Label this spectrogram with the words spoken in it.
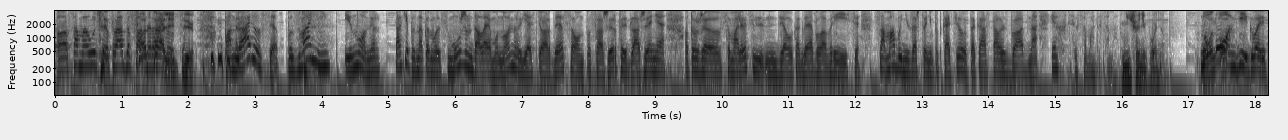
А, Самая лучшая фраза «понравился». Понравился? Позвони. И номер. Так я познакомилась с мужем, дала ему номер, я стюардесса, он пассажир, предложение а тоже в самолете делал, когда я была в рейсе. Сама бы ни за что не подкатила, так и осталась бы одна. Эх, все сама да сама. Ничего не понял. Ну, Он- он, он- ей говорит,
